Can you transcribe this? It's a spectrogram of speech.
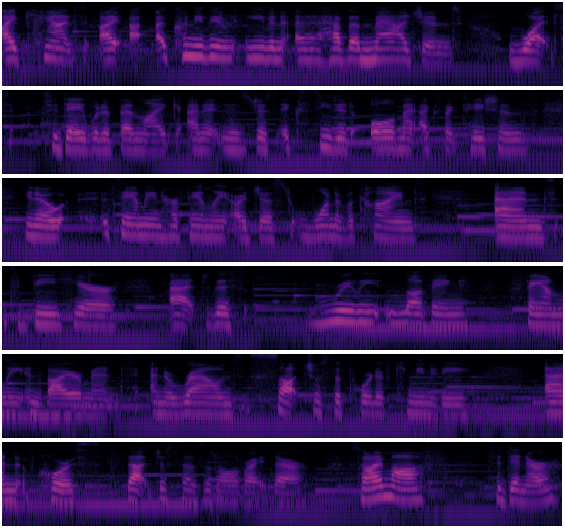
I can't, I, I couldn't even, even uh, have imagined what today would have been like, and it has just exceeded all of my expectations. You know, Sammy and her family are just one of a kind, and to be here at this really loving family environment and around such a supportive community. And of course, that just says it all right there. So I'm off to dinner,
